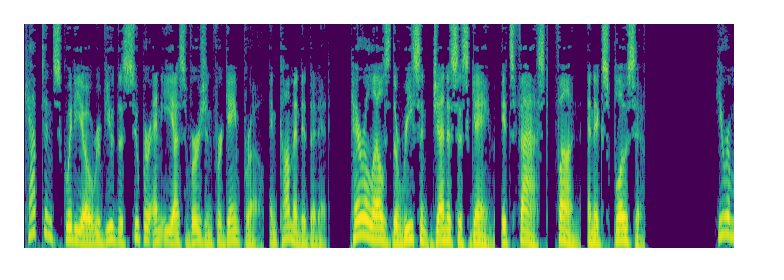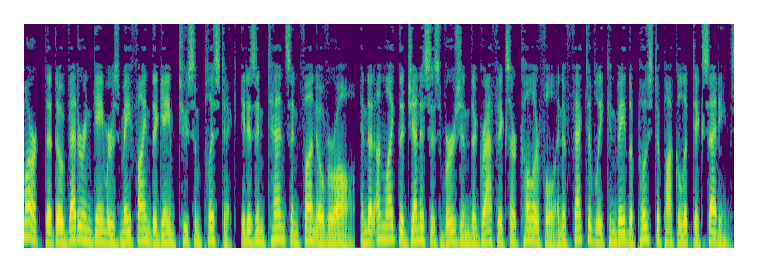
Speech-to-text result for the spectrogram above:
Captain Squideo reviewed the Super NES version for GamePro, and commented that it "...parallels the recent Genesis game, it's fast, fun, and explosive." He remarked that though veteran gamers may find the game too simplistic, it is intense and fun overall, and that unlike the Genesis version the graphics are colorful and effectively convey the post-apocalyptic settings.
